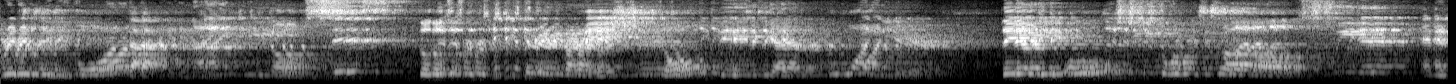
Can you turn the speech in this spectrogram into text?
originally formed back in 1906, though this particular incarnation has only been together for. They are the oldest youth orchestra in all of Sweden, and in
